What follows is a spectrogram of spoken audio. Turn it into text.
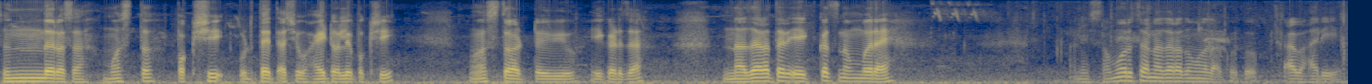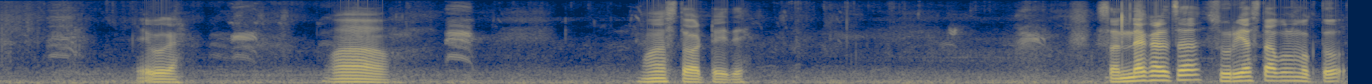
सुंदर असा मस्त पक्षी उडतायत असे व्हाईटवाले पक्षी. मस्त वाटतो व्ह्यू इकडचा. नजारा तर एकच नंबर आहे. आणि समोरचा नजारा तुम्हाला दाखवतो. काय भारी आहे. हे बघा. वाव. मस्त वाटतं इथे. संध्याकाळचा सूर्यास्त आपण बघतो.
